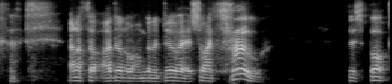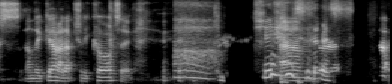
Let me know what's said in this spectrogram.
and I thought, I don't know what I'm going to do here. So I threw this box and the guard actually caught it. Jesus. and, uh,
